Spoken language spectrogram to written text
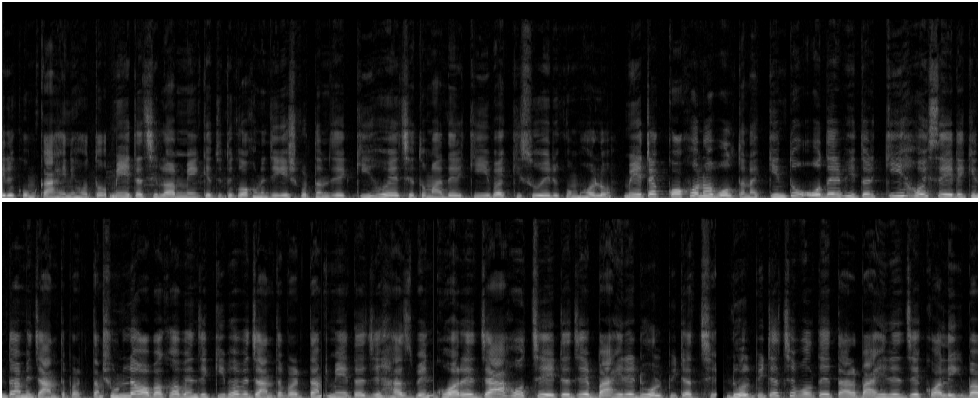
এরকম কাহিনী হতো। মেয়েটা ছিল আমি মেয়েকে যদি কখনো জিজ্ঞেস করতাম যে, কি হয়েছে তোমাদের? কি বা কিছু এরকম হলো? মেয়েটা কখনো বলতো না। কিন্তু ওদের ভিতর কি হয়েছে এটা কিন্তু আমি জানতে পারতাম। শুনলে অবাক হবেন যে কীভাবে জানতে পারতাম মেয়েটা যে হাজবেন্ড ঘরে যা হচ্ছে এটা যে বাহিরে ঢোল পিটাচ্ছে। ঢোল পিটাচ্ছে বলতে তার বাহিরে যে কলিগ বা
